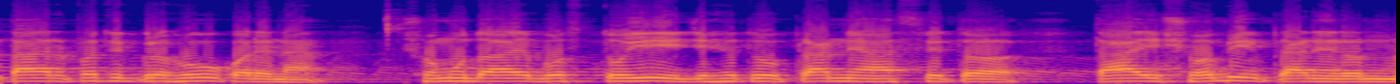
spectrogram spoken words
তার প্রতিগ্রহও করে না। সমুদায় বস্তুই যেহেতু প্রাণে আশ্রিত, তাই সবই প্রাণের অন্য।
